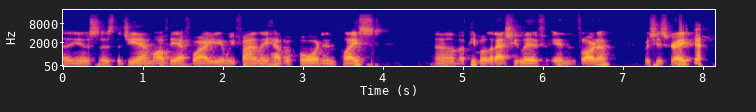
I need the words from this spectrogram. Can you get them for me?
uh, you know, as, as, the GM of the FYRU, and we finally have a board in place um, of people that actually live in Florida, which is great.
